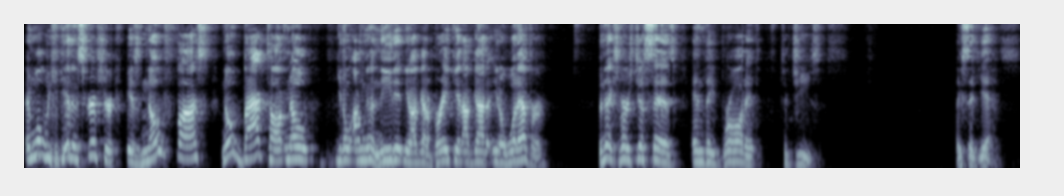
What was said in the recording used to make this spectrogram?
And what we get in scripture is no fuss, no back talk, no, you know, I'm going to need it. You know, I've got to break it. I've got to, you know, whatever. The next verse just says, and they brought it to Jesus. They said yes.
